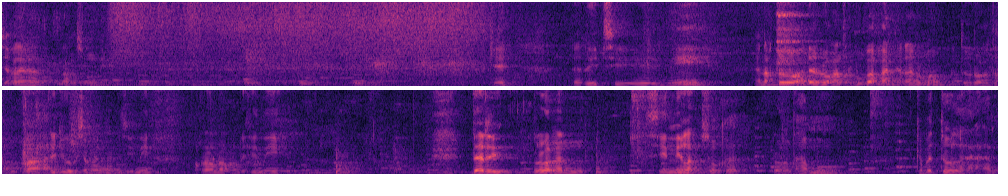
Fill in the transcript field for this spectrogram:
bisa kalian lihat langsung nih. Oke dari sini. Enak tuh ada ruangan terbuka kan karena rumah betul ruangan terbuka. Ari juga bisa main-main di sini nongkrong-nongkrong di sini. Dari ruangan sini langsung ke ruang tamu. Kebetulan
